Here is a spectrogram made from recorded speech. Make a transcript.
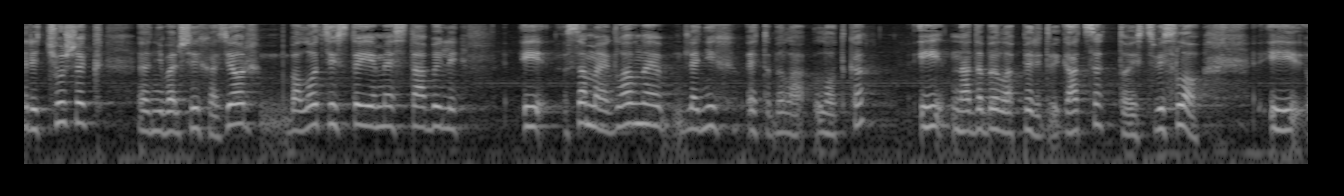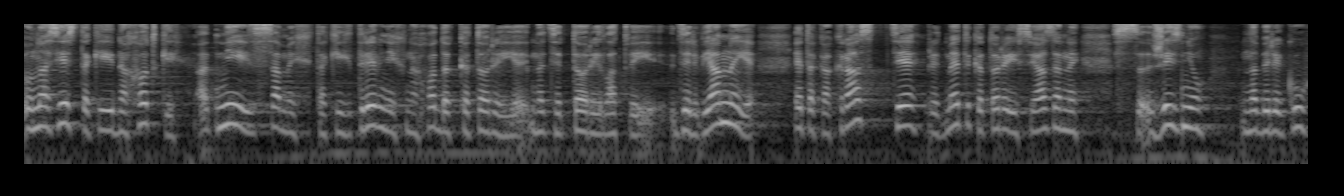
речушек, небольших озер, болотистые места были – и самое главное для них это была лодка, и надо было передвигаться, то есть весло. И у нас есть такие находки. Одни из самых таких древних находок, которые на территории Латвии деревянные, это как раз те предметы, которые связаны с жизнью на берегу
